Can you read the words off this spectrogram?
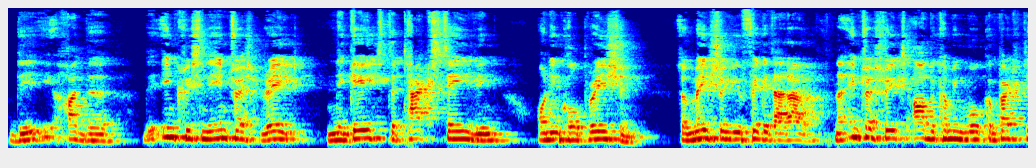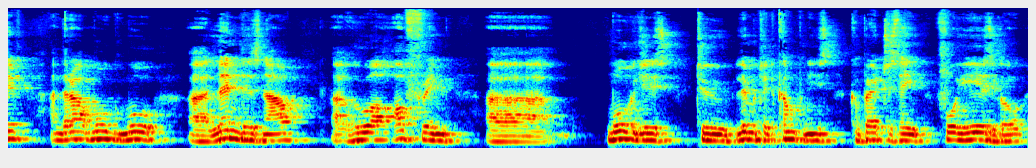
the the the increase in the interest rate negates the tax saving on incorporation. So make sure you figure that out. Now interest rates are becoming more competitive, and there are more more uh, lenders now uh, who are offering uh, mortgages to limited companies compared to say four years ago.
